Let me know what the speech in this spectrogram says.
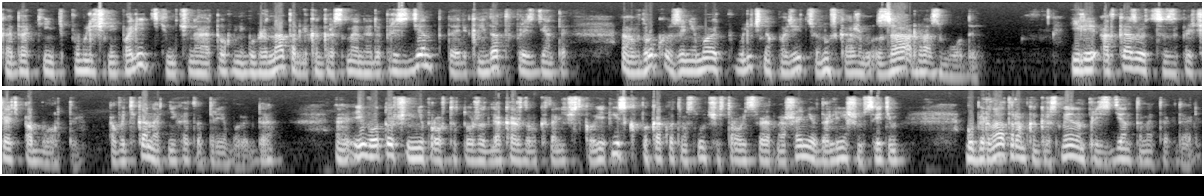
когда какие-нибудь публичные политики, начиная от уровня губернатора или конгрессмена или президента, да, или кандидата в президенты, а вдруг занимают публично позицию, ну, скажем, за разводы. Или отказываются запрещать аборты. А Ватикан от них это требует, да. И вот очень непросто тоже для каждого католического епископа, как в этом случае строить свои отношения в дальнейшем с этим губернатором, конгрессменом, президентом и так далее.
